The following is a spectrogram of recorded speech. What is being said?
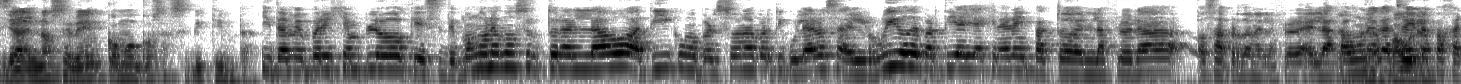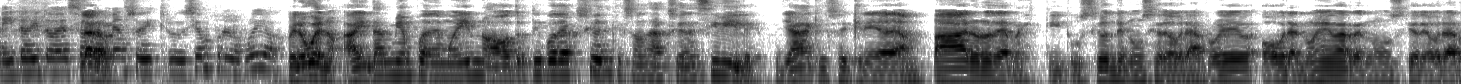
Ya no se ven como cosas distintas. Y también, por ejemplo, que se te ponga una constructora al lado, a ti como persona particular, o sea, el ruido de partida ya genera impacto en la flora, o sea, perdón, en la flora, en la La- fauna, la ¿cachai? fauna. Los pajaritos y todo eso, Claro. cambian su distribución por los ruidos. Pero bueno, ahí también podemos irnos a otro tipo de acciones que son acciones civiles, ya que soy querida de amparo, de restitución, denuncia de obra, rue- obra nueva, renuncia de obra Ya,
